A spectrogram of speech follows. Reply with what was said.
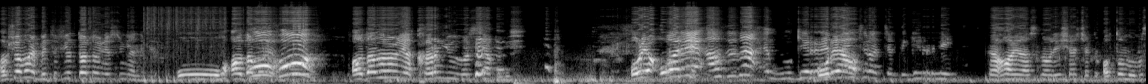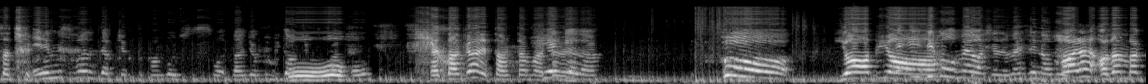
Abi şu an var ya, Battlefield 4 oynasım geldi. Oo adam Oho! adamlar oraya karın yuvası yapmış. Oraya oraya Oraya aslında e, bu Oraya- Adventure atacaktı. Gary Ha, hayır aslında oraya şey açacaktık. Atom bombası atacak. Enemy SWAT yapacaktı kanka SWAT. Bence bir Oo. tane Ya tank var ya tanktan var Jet tabii. ya da. Ho! Ya abi ya. Ben ezik olmaya başladım. Ben seni alıyorum. Hala adam bak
